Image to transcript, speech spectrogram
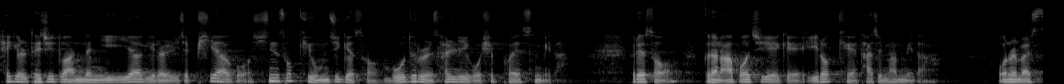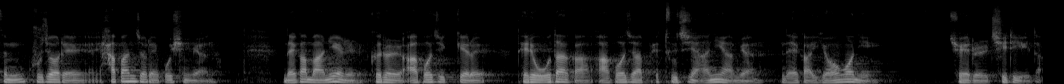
해결되지도 않는 이 이야기를 이제 피하고 신속히 움직여서 모두를 살리고 싶어 했습니다. 그래서 그는 아버지에게 이렇게 다짐합니다. 오늘 말씀 9절에 하반절에 보시면 내가 만일 그를 아버지께 데려오다가 아버지 앞에 두지 아니하면 내가 영원히 죄를 지리이다.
